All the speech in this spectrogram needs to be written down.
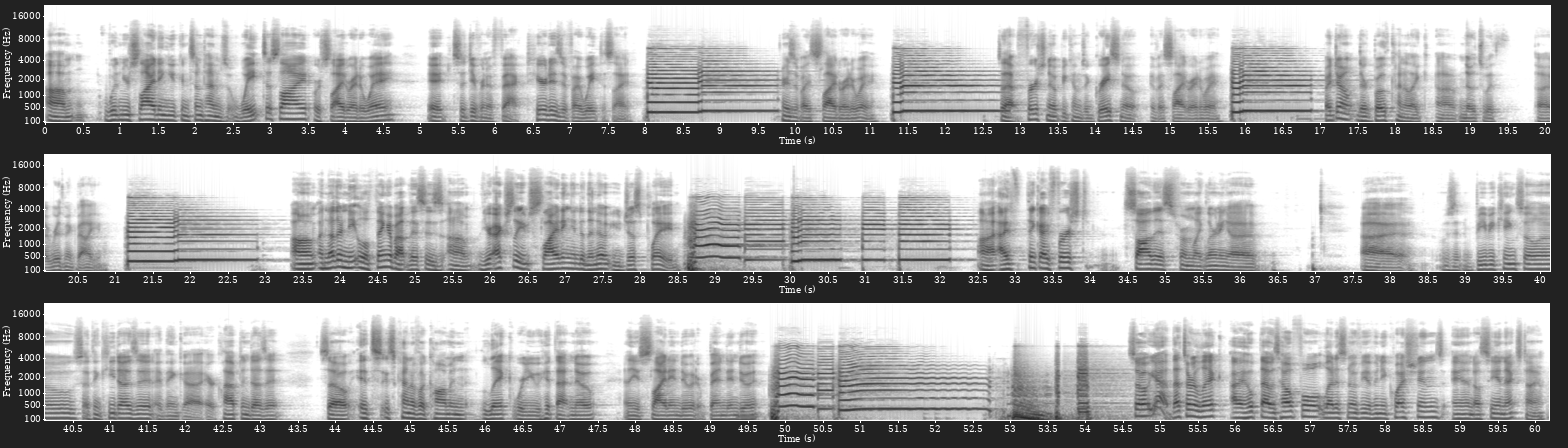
Um, when you're sliding, you can sometimes wait to slide or slide right away. It's a different effect. Here it is if I wait to slide. Here's if I slide right away. So that first note becomes a grace note if I slide right away. If I don't, they're both kind of like uh, notes with uh, rhythmic value. Um, another neat little thing about this is um, you're actually sliding into the note you just played. Uh, I think I first saw this from like learning a, uh, was it BB King solos? I think he does it. I think uh, Eric Clapton does it. So it's it's kind of a common lick where you hit that note and then you slide into it or bend into it. So yeah, that's our lick. I hope that was helpful. Let us know if you have any questions and I'll see you next time.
